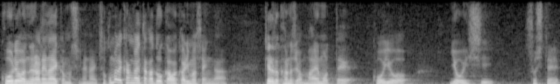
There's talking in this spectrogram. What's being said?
香料は塗られないかもしれない。そこまで考えたかどうかは分かりませんがけれど彼女は前もって香油を用意しそして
